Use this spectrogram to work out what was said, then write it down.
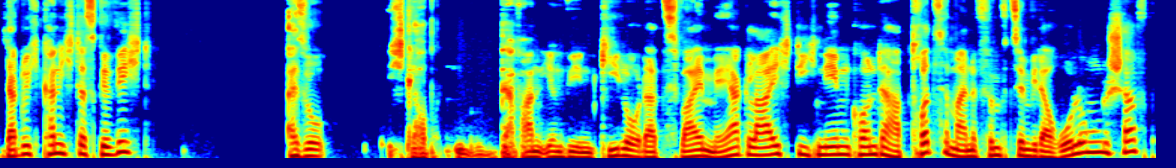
Dadurch kann ich das Gewicht, also ich glaube, da waren irgendwie ein Kilo oder zwei mehr gleich, die ich nehmen konnte, habe trotzdem meine 15 Wiederholungen geschafft.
